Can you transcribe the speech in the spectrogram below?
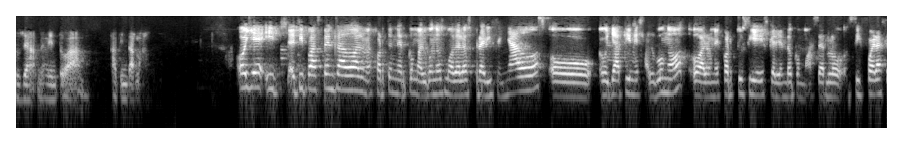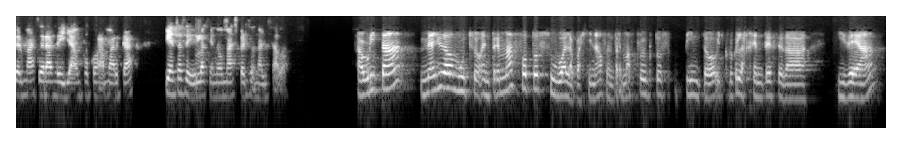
pues ya me aviento a, a pintarla. Oye, ¿y eh, tipo has pensado a lo mejor tener como algunos modelos prediseñados o, o ya tienes algunos o a lo mejor tú sigues queriendo como hacerlo, si fuera a ser más grande y ya un poco la marca, piensas seguirlo haciendo más personalizado? Ahorita me ha ayudado mucho, entre más fotos subo a la página, o sea, entre más productos pinto, y creo que la gente se da idea,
